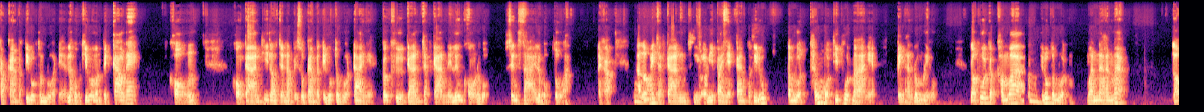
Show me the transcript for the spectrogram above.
กับการปฏิรูปตำรวจเนี่ย แล้วผมคิดว่ามันเป็นก้าวแรกของ ของการที่เราจะนำไปสู่การปฏิรูปตำรวจได้เนี่ยก็คือการจัดการในเรื่องของระบบเส้นสายระบบตั๋วนะครับถ้าเราไม่จัดการสิ่งเหล่านี้ไปเนี่ยการปฏิรูปตำรวจทั้งหมดที่พูดมาเนี่ย เป็นอันล้มเหลว เราพูดกับคำว่าปฏิรูปตำรวจมานานมาก เรา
